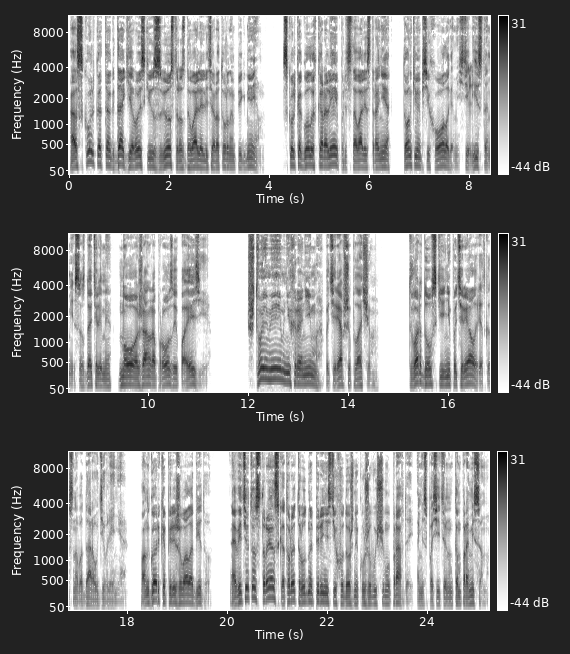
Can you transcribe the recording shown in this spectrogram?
А сколько тогда геройских звезд раздавали литературным пигмеям? Сколько голых королей представали стране тонкими психологами, стилистами, создателями нового жанра прозы и поэзии? Что имеем, не храним, потерявши плачем. Твардовский не потерял редкостного дара удивления. Он горько переживал обиду. А ведь это стресс, который трудно перенести художнику, живущему правдой, а не спасительным компромиссом.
